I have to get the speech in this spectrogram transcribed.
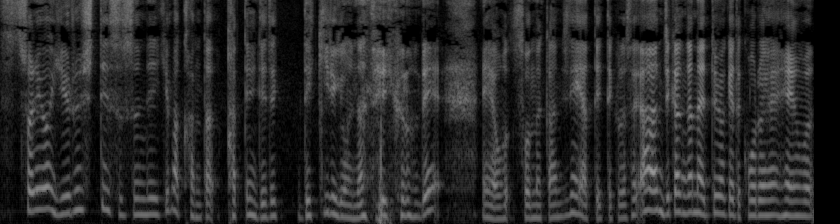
それを許して進んでいけば簡単、勝手に出て、できるようになっていくので、えー、そんな感じでやっていってください。あ、時間がないというわけで、この辺を、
